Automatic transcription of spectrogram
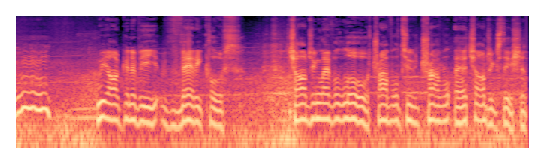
Mm, we are going to be very close. Charging level low, travel to travel uh, charging station.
